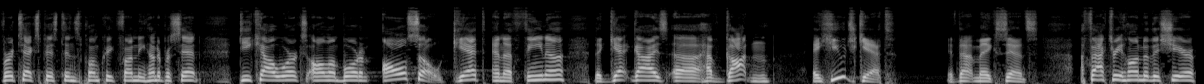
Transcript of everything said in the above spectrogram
Vertex Pistons, Plum Creek Funding, 100%, Decal Works, all on board. And also, Get and Athena. The Get guys uh, have gotten a huge get, if that makes sense. Factory Honda this year.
